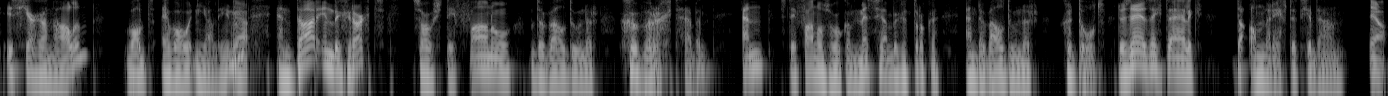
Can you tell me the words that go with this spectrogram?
is gaan gaan halen, want hij wou het niet alleen doen. Ja. En daar in de gracht zou Stefano de weldoener gewurgd hebben. En Stefano zou ook een mes hebben getrokken en de weldoener gedood. Dus hij zegt eigenlijk, de ander heeft het gedaan. ja.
